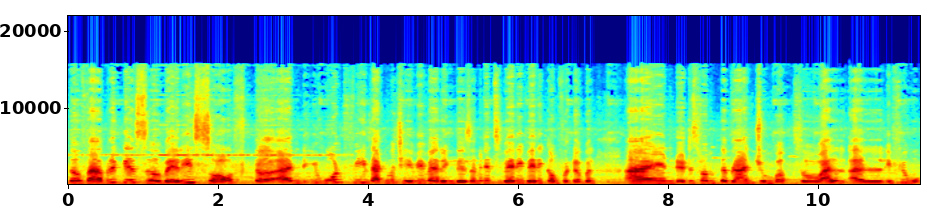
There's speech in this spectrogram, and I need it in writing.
the fabric is uh, very soft uh, and you won't feel that much heavy wearing this. I mean it's very very comfortable and it is from the brand Chumbak so I'll I'll if you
